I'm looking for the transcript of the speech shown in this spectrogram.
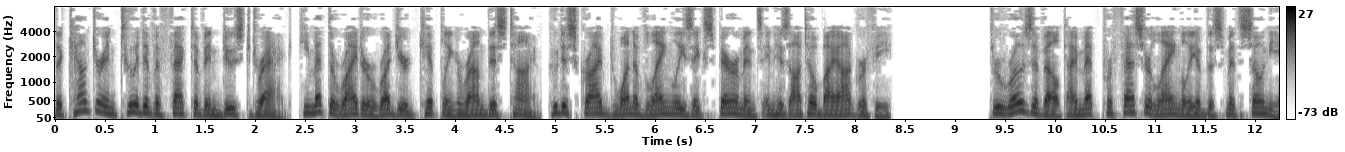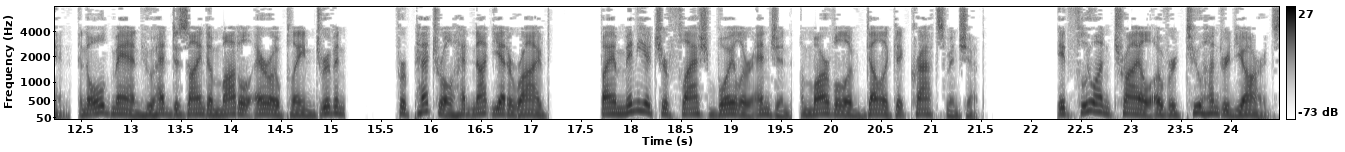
The counterintuitive effect of induced drag, he met the writer Rudyard Kipling around this time, who described one of Langley's experiments in his autobiography, through Roosevelt I met Professor Langley of the Smithsonian, an old man who had designed a model aeroplane driven—for petrol had not yet arrived—by a miniature flash boiler engine, a marvel of delicate craftsmanship. It flew on trial over 200 yards,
